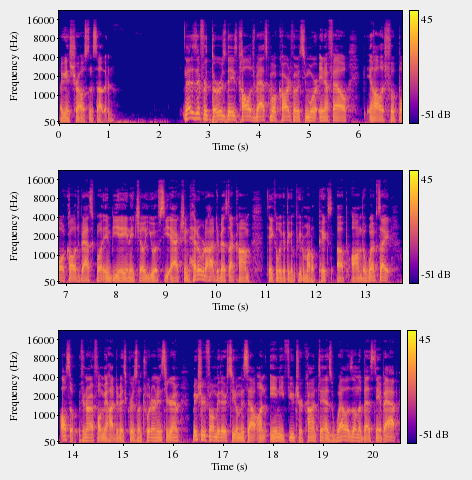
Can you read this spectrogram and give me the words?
against Charleston Southern. That is it for Thursday's college basketball card. If you want to see more NFL, college football, college basketball, NBA, NHL, UFC action, head over to hottipbets.com. Take a look at the computer model picks up on the website. Also, if you're not following me at Hot Chris on Twitter and Instagram, make sure you follow me there so you don't miss out on any future content, as well as on the Betstamp app,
